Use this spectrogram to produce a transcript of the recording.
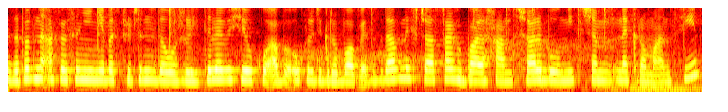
Zapewne asasyni nie bez przyczyny dołożyli tyle wysiłku, aby ukryć grobowiec. W dawnych czasach Balhandszar był mistrzem nekromancji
